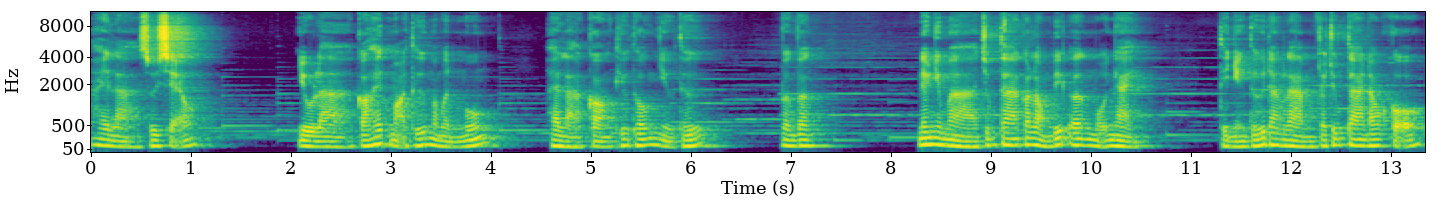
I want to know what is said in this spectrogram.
hay là xui xẻo, dù là có hết mọi thứ mà mình muốn hay là còn thiếu thốn nhiều thứ, vân vân. Nếu như mà chúng ta có lòng biết ơn mỗi ngày, thì những thứ đang làm cho chúng ta đau khổ,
